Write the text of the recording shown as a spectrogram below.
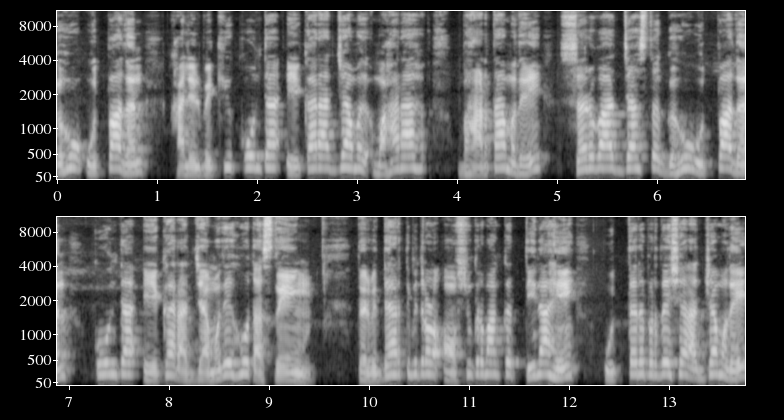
गहू उत्पादन खालीलपैकी कोणत्या एका राज्यामध्ये महारा भारतामध्ये सर्वात जास्त गहू उत्पादन कोणत्या एका राज्यामध्ये होत असते? तर विद्यार्थी मित्रांनो ऑप्शन क्रमांक तीन आहे उत्तर प्रदेश राज्यामध्ये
